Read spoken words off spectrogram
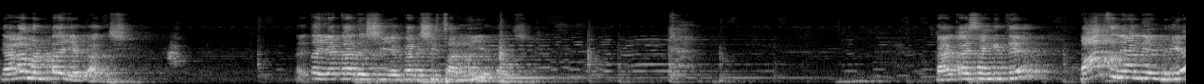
त्याला म्हणता एकादशी. नाही तर एकादशी एकादशी चालली एकादशी. काय काय सांगितले? पाच ज्ञानेंद्रिय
